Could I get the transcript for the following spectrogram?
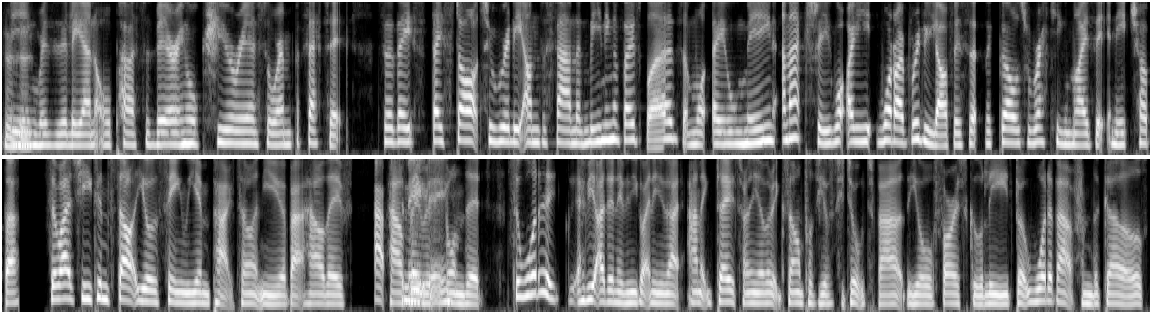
being mm-hmm. resilient or persevering or curious or empathetic. So they they start to really understand the meaning of those words and what they all mm. mean. And actually, what I what I really love is that the girls recognise it in each other. So actually, you can start. You're seeing the impact, aren't you, about how they've Absolutely. how they responded. So, what are, have you? I don't know if you got any like anecdotes or any other examples. You obviously talked about your forest school lead, but what about from the girls?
